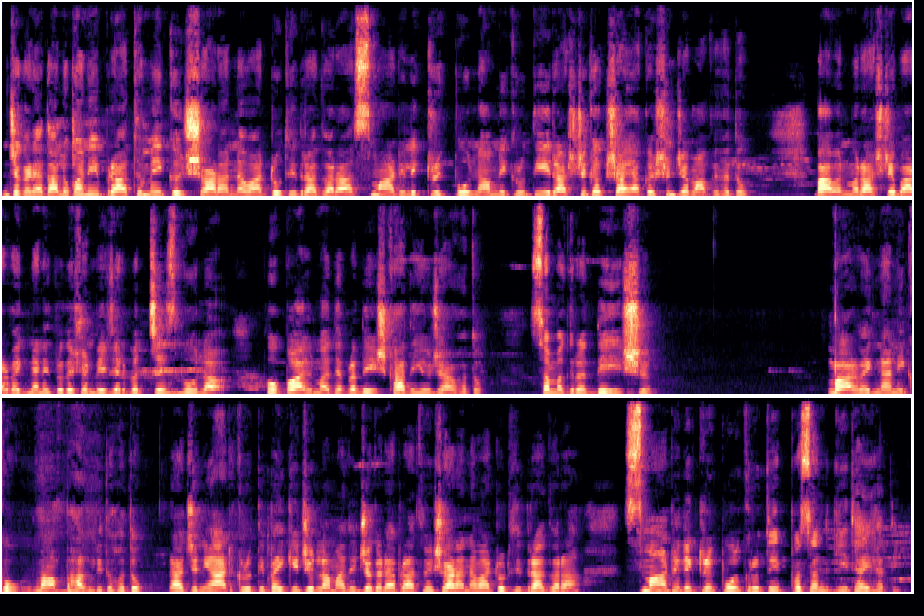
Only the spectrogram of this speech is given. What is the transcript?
ઝઘડિયા તાલુકાની પ્રાથમિક શાળા નવા ટોથીદ્રા દ્વારા સ્માર્ટ ઇલેક્ટ્રિક પોલ નામની કૃતિએ રાષ્ટ્રીય કક્ષાએ આકર્ષણ જમાવ્યું હતું. બાવનમાં રાષ્ટ્રીય બાળ વૈજ્ઞાનિક પ્રદર્શન બે હજાર પચીસ ભોલા, ભોપાલ, મધ્યપ્રદેશ ખાતે યોજાયો હતો. સમગ્ર દેશ બાળ વૈજ્ઞાનિકોમાં ભાગ લીધો હતો. રાજ્યની આઠ કૃતિ પૈકી જિલ્લામાંથી ઝઘડા પ્રાથમિક શાળા નવા ટોથીદ્રા દ્વારા સ્માર્ટ ઇલેક્ટ્રિક પોલ કૃતિ પસંદગી થઈ હતી.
